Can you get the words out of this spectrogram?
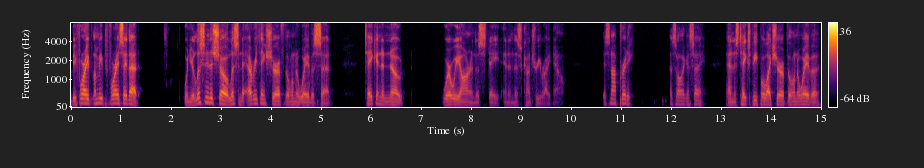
before I let me before I say that, when you're listening to the show, listen to everything Sheriff Villanueva said. Take into note where we are in this state and in this country right now. It's not pretty. That's all I can say. And it takes people like Sheriff Villanueva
